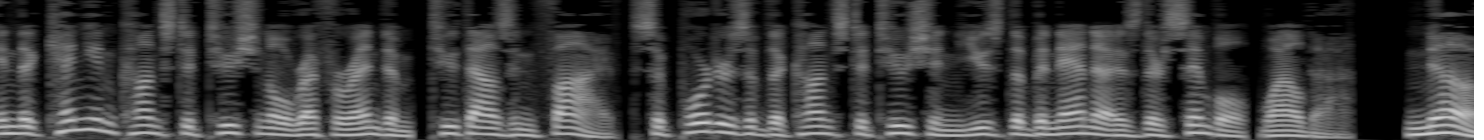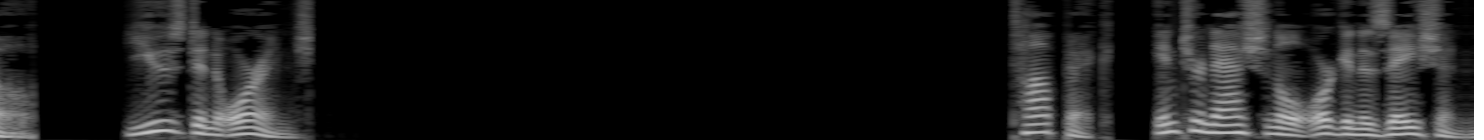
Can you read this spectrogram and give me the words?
In the Kenyan constitutional referendum, 2005, supporters of the constitution used the banana as their symbol, while the «no» used an orange. International organization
